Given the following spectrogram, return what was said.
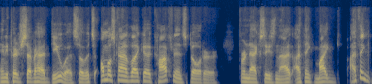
any pitcher's ever had to deal with. So it's almost kind of like a confidence builder for next season. I, I think might I think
